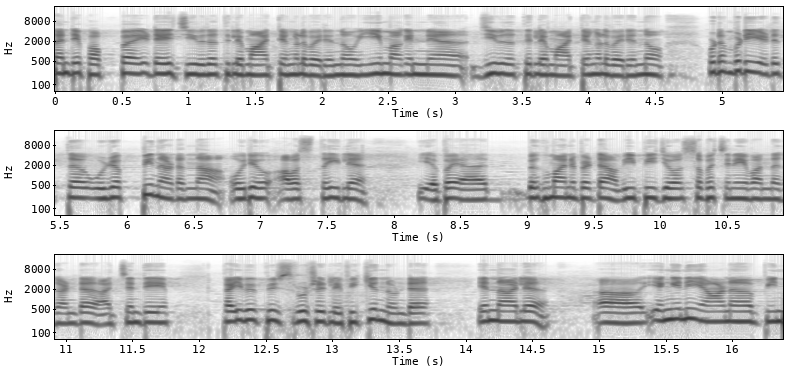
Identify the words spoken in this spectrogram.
തന്റെ പപ്പയുടെ ജീവിതത്തിലെ മാറ്റങ്ങൾ വരുന്നു. ഈ മകന് ജീവിതത്തിലെ മാറ്റങ്ങൾ വരുന്നു. ഉടമ്പടി എടുത്ത് ഉഴപ്പി നടന്ന ഒരു അവസ്ഥയിൽ ബഹുമാനപ്പെട്ട വി പി ജോസഫ് അച്ഛനെ വന്ന് കണ്ട് അച്ഛന്റെ കൈവെപ്പ് ശുശ്രൂഷ ലഭിക്കുന്നുണ്ട്. എന്നാൽ എങ്ങനെയാണ് പിൻ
